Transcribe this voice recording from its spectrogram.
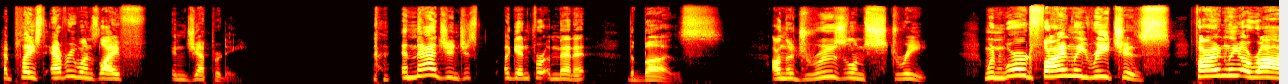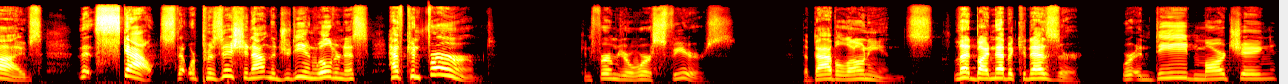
had placed everyone's life in jeopardy. Imagine just again for a minute the buzz on the Jerusalem street when word finally reaches, finally arrives that scouts that were positioned out in the Judean wilderness have confirmed, confirmed your worst fears. The Babylonians, led by Nebuchadnezzar, were indeed marching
